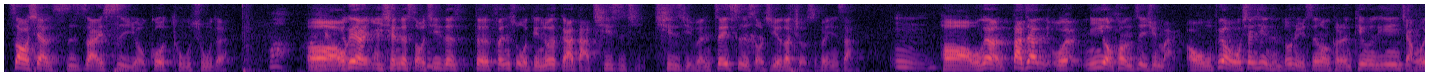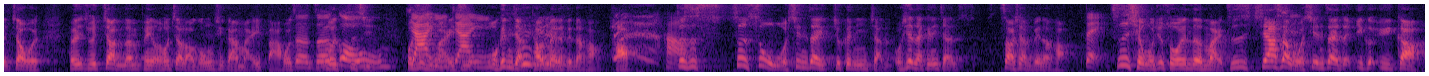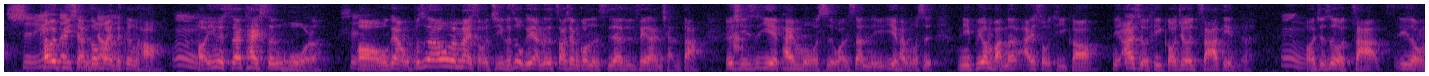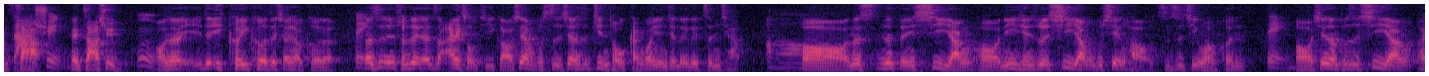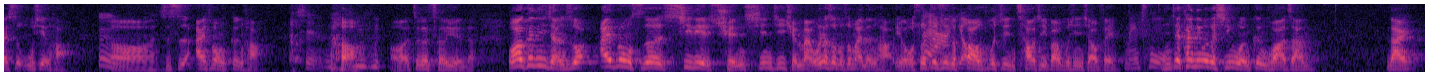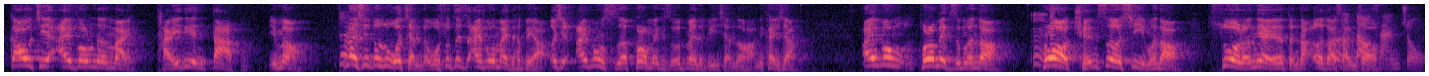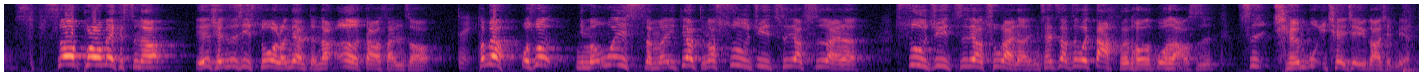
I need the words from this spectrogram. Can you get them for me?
照相实在是有够突出的。哦，哦，我跟你讲，以前的手机的的分数，我顶多给他打七十几、七十几分，这一次的手机有到九十分以上。嗯，好，我跟你讲，大家，我你有空你自己去买哦，我不用，我相信很多女生哦，可能听听你讲会叫我，会会叫男朋友或叫老公去给她买一把，或者或自己或自己买一支。我跟你讲，他会卖的非常 好，好，这是这是我现在就跟你讲，我现在跟你讲，照相非常好。对，之前我就说会热卖，只是加上我现在的一个预告，它会比想象中卖的更好。嗯，好，因为实在太生活了。好，我跟你讲，我不是在外面卖手机，可是我跟你讲，那个照相功能实在是非常强大。尤其是夜拍模式，晚上你夜拍模式，你不用把那个 ISO 提高，你 ISO 提高就会砸点的，嗯，哦，就是有杂一种杂讯，哎，杂讯，嗯，哦，那一一颗一颗的小小颗的，但是纯粹是 ISO 提高，现在不是，现在是镜头感光元件的一个增强，哦，哦，那那等于夕阳，哦，你以前说夕阳无限好，只是近黄昏，对，哦，现在不是夕阳还是无限好，哦，只是 iPhone 更好，是，哦，哦，这个扯远了。我要跟你讲是说，iPhone 十二系列全新机全卖。我那时候不是说卖的很好，有我说就是一个报复性、超级报复性消费。没错。你再看另外一个新闻更夸张，来高阶 iPhone 热卖，台链大补，有没有？那些都是我讲的。我说这次 iPhone 卖的特别好，而且 iPhone 十二 Pro Max 会卖的比你想的好。你看一下，iPhone Pro Max 有没有看到？Pro 全色系有没有看到？所有容量也要等到二到三周。三周。十二 Pro Max 呢，也是全色系，所有容量等到二到三周。对，看到没有？我说你们为什么一定要等到数据资料出来了，数据资料出来了，你才知道这位大舌头的郭老师是全部一切一切预告前面。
